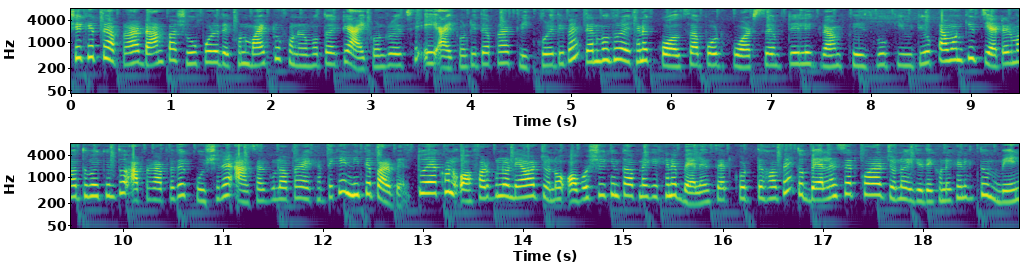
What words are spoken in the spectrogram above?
সেক্ষেত্রে আপনারা ডান পাশে উপরে দেখুন মাইক্রোফোনের মতো একটি আইকন রয়েছে। এই আইকনটিতে আপনারা ক্লিক করে দিবেন। দেন বন্ধুরা, এখানে call support WhatsApp Telegram Facebook YouTube এমনকি চ্যাটের মাধ্যমে কিন্তু আপনারা আপনাদের কোয়েশ্চেনের আনসারগুলো আপনারা এখান থেকে নিতে পারবেন। তো এখন অফারগুলো নেওয়ার জন্য অবশ্যই কিন্তু আপনাকে এখানে ব্যালেন্স অ্যাড করতে হবে। তো ব্যালেন্স অ্যাড করার জন্য এই যে দেখুন, এখানে কিন্তু মেইন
